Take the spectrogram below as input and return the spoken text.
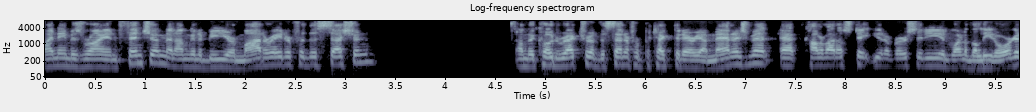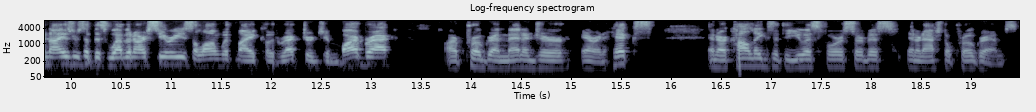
My name is Ryan Finchum, and I'm going to be your moderator for this session. I'm the co-director of the Center for Protected Area Management at Colorado State University and one of the lead organizers of this webinar series, along with my co-director, Jim Barborak, our program manager, Aaron Hicks, and our colleagues at the U.S. Forest Service International Programs.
